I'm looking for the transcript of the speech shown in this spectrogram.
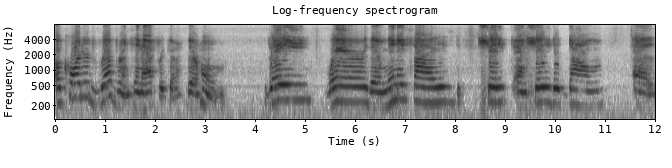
accorded reverence in Africa, their home. They wear their many-sized, shaped, and shaded down as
